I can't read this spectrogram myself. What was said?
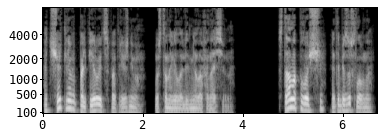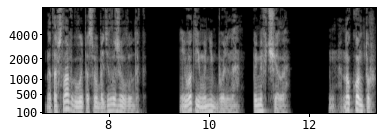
Отчетливо пальпируется по-прежнему, установила Людмила Афанасьевна. Стала площе, это безусловно. Отошла вглубь, освободила желудок. И вот ему не больно. Помягчело. Но контур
